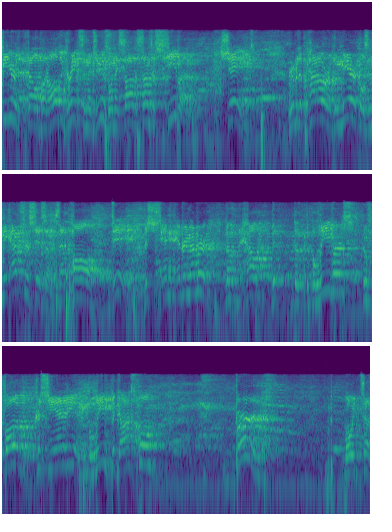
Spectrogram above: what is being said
fear that fell upon all the Greeks and the Jews when they saw the sons of Sceva shamed. Remember the power of the miracles and the exorcisms that Paul did. And, and remember the, how the, the, the believers who followed Christianity and believed the gospel burned well, we said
